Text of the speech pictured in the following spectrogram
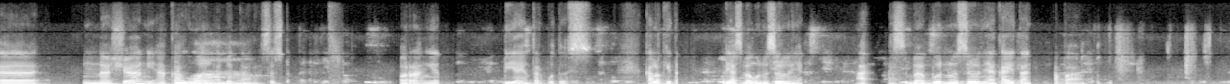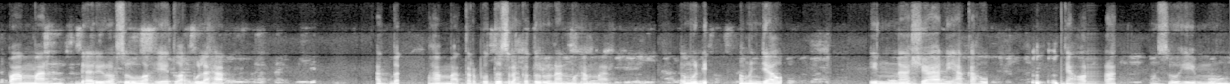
uh, Nasya ni akahual abatar. Orang yang dia yang terputus. Kalau kita di asbabun nusulnya, asbabun nusulnya kaitan apa? Paman dari Rasulullah yaitu Abu Lahab. Muhammad terputuslah keturunan Muhammad. Kemudian menjawab Inna ni akahu orang musuhimu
